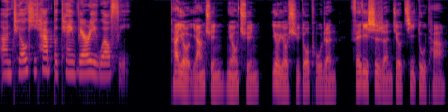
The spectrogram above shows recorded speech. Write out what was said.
until he had become very wealthy. 他有羊群、牛群，又有许多仆人，非利士人就嫉妒他。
